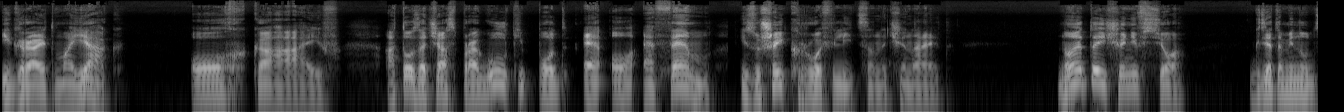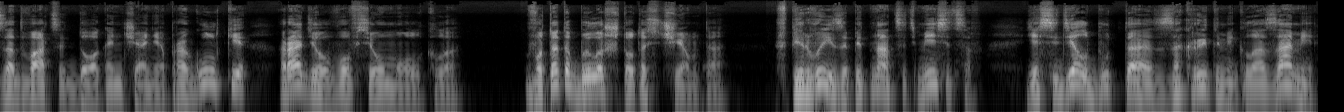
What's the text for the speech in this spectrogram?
играет маяк, Ох, кайф! А то за час прогулки под ЭО-ФМ из ушей кровь литься начинает. Но это еще не все. Где-то минут за двадцать до окончания прогулки радио вовсе умолкло. Вот это было что-то с чем-то. Впервые за 15 месяцев я сидел будто с закрытыми глазами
